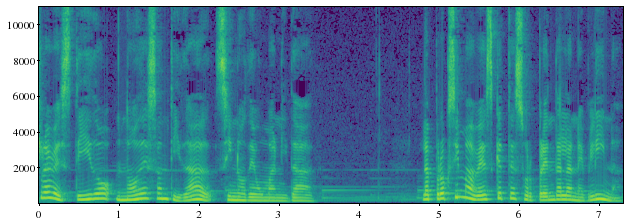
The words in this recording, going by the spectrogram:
revestido no de santidad, sino de humanidad. La próxima vez que te sorprenda la neblina,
